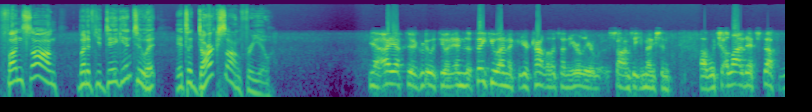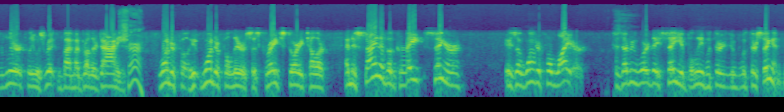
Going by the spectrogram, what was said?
Fun song but if you dig into it, it's a dark song for you. Yeah, I have to agree with you, and, and thank you on the, your compliments on the earlier songs that you mentioned, uh, which a lot of that stuff lyrically was written by my brother Donnie. Sure, wonderful, wonderful lyricist, great storyteller, and the sign of a great singer is a wonderful liar because every word they say, you believe what they're what they're singing.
